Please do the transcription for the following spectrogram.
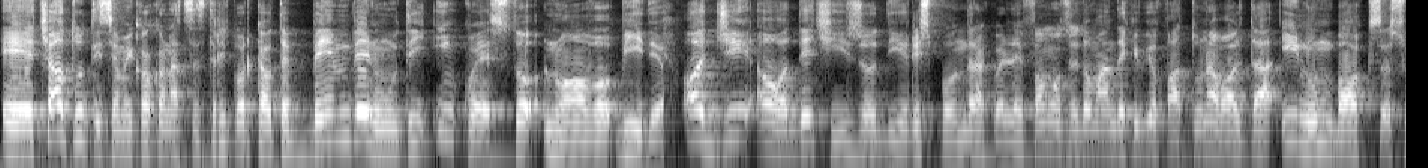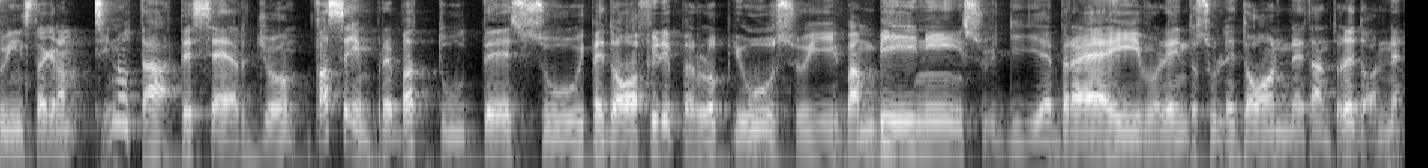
E ciao a tutti, siamo i Coconuts Street Workout e benvenuti in questo nuovo video. Oggi ho deciso di rispondere a quelle famose domande che vi ho fatto una volta in un box su Instagram. Se notate, Sergio fa sempre battute sui pedofili per lo più, sui bambini, sugli ebrei, volendo sulle donne, tanto le donne.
